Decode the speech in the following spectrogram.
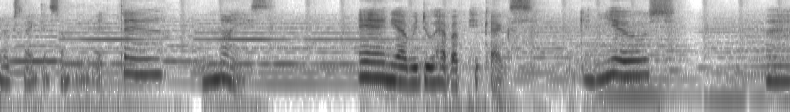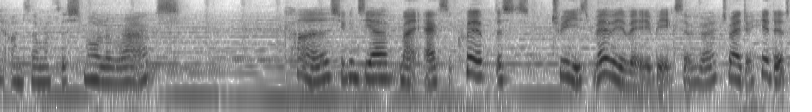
looks like there's something right there. Nice. And yeah, we do have a pickaxe we can use uh, on some of the smaller rocks because you can see I have my axe equipped. This tree is very very big so if I try to hit it,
